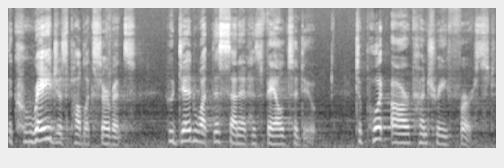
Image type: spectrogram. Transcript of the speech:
the courageous public servants who did what this Senate has failed to do to put our country first.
